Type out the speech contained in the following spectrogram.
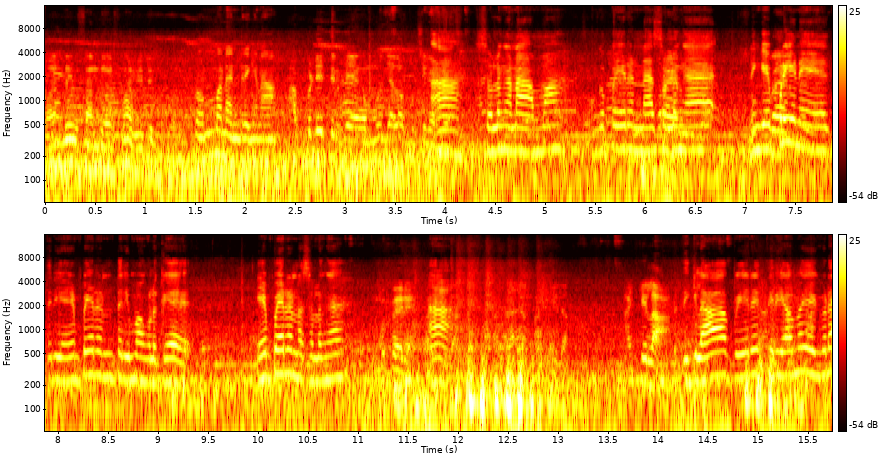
வந்து சந்தோஷமாக வீட்டுக்கு போகணும் ரொம்ப நன்றிங்கண்ணா. அப்படியே எங்கள் மூஞ்செல்லாம் ஆ சொல்லுங்கண்ணா அம்மா. உங்கள் பேர் என்ன? சொல்லுங்கள் நீங்கள் எப்படி என்ன? தெரியும் என் பேர் என்ன தெரியுமா உங்களுக்கு? என் பேர் என்ன சொல்லுங்கள் உங்கள் பேர் ஆ. அகிலா. பார்த்தீங்களா பேரே தெரியாமல் என் கூட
